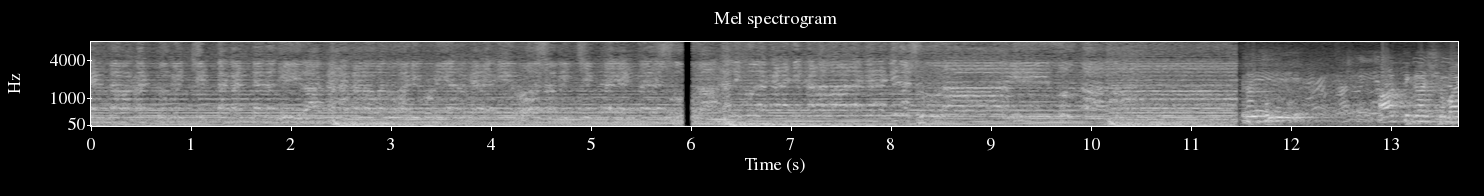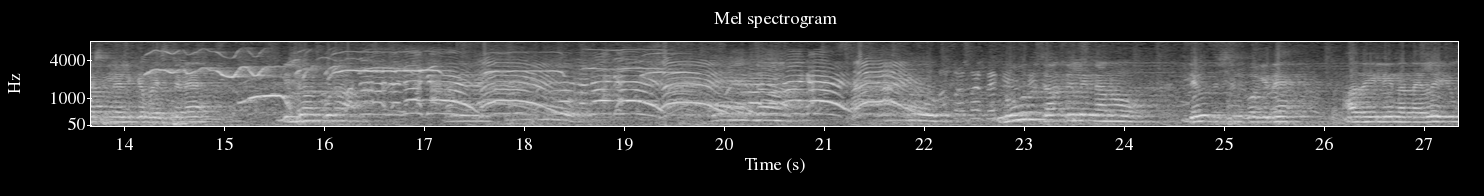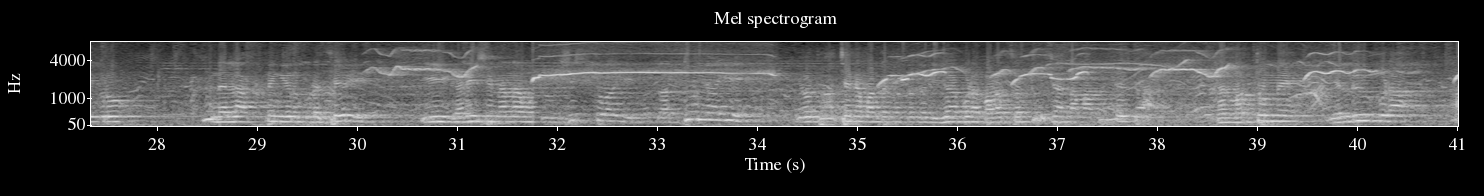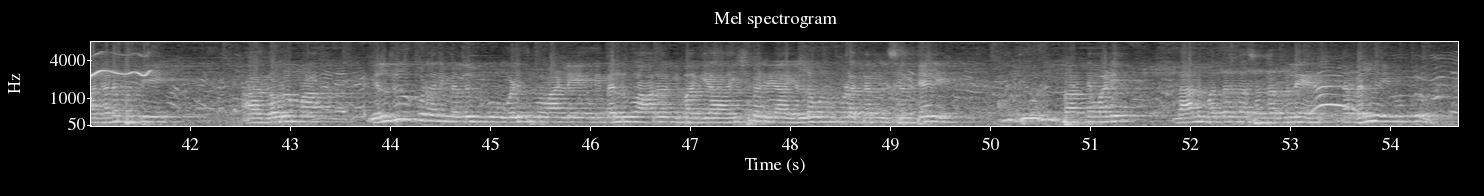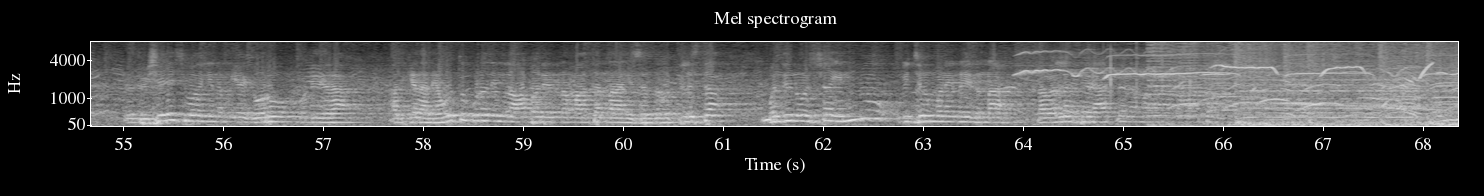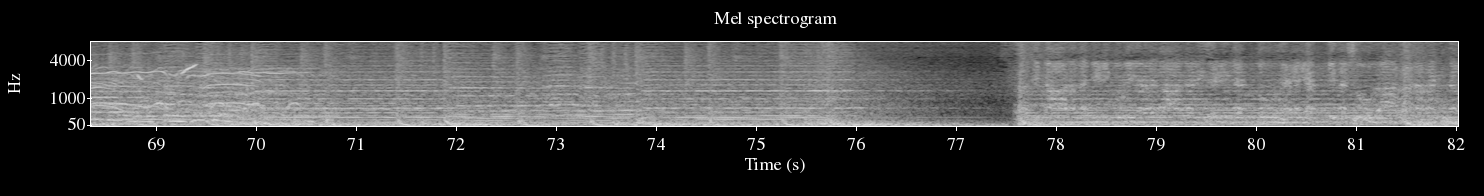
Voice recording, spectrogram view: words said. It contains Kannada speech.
ಕೆಟ್ಟವ ಕಟ್ಟು ಮಿಚ್ಚಿಟ್ಟ ಗಂಡನ ಧೀರ ಕಣಗಳವನು ಅಡಿಗುಡಿಯನು ಕೆಳಗಿ ರೋಷ ಮಿಚ್ಚಿಟ್ಟ ಎಂಟರ ಶೂರ. ಕಲಿಕುಲ ಕೆಳಗಿ ಕಳವಾಳ ಕೆಳಗಿದ ಶೂರ ಆರ್ಥಿಕ ಶುಭಾಶಯ ಹೇಳಿಕೆ ಬಯಸ್ತೇನೆ. ನಿಜವಾಗ್ಲೂ ಕೂಡ ನೂರು ಜಾಗದಲ್ಲಿ ನಾನು ದೇವ್ರ ದರ್ಶನಕ್ಕೆ ಹೋಗಿದ್ದೆ. ಆದ್ರೆ ಇಲ್ಲಿ ನನ್ನ ಎಲ್ಲ ಯುವಕರು ನನ್ನೆಲ್ಲ ಅಕ್ಕ ತಂಗಿಯರು ಕೂಡ ಸೇರಿ ಈ ಗಣೇಶನನ್ನ ಒಂದು ವಿಶಿಷ್ಟವಾಗಿ, ಒಂದು ಅದ್ದೂರಿಯಾಗಿ ಇವತ್ತು ಆಚರಣೆ ಮಾಡ್ತಕ್ಕಂಥದ್ದು ನಿಜ ಕೂಡ ಬಹಳ ಸಂತೋಷ ನಮ್ಮ ಹೇಳ್ತಾ, ನಾನು ಮತ್ತೊಮ್ಮೆ ಎಲ್ರಿಗೂ ಕೂಡ ಆ ಗಣಪತಿ, ಆ ಗೌರಮ್ಮ ಎಲ್ರಿಗೂ ಕೂಡ ನಿಮ್ಮೆಲ್ಲರಿಗೂ ಒಳಿತು ಮಾಡಲಿ ನಿಮ್ಮೆಲ್ಲರಿಗೂ ಆರೋಗ್ಯ ಭಾಗ್ಯ, ಐಶ್ವರ್ಯ ಎಲ್ಲವನ್ನು ಕೂಡ ಕರುಣಿಸಿ ಅಂತ ಹೇಳಿ ದೇವರಲ್ಲಿ ಪ್ರಾರ್ಥನೆ ಮಾಡಿ, ನಾನು ಬಂದಂಥ ಸಂದರ್ಭದಲ್ಲಿ ನಮ್ಮೆಲ್ಲ ಇವತ್ತು ವಿಶೇಷವಾಗಿ ನಮಗೆ ಗೌರವ ಕೊಟ್ಟಿದ್ದೀರಾ. ಅದಕ್ಕೆ ನಾನು ಯಾವತ್ತೂ ಕೂಡ ನಿಮ್ಗೆ ಆಭಾರಿ ಮಾತನ್ನ ಈ ಸಂದರ್ಭ ತಿಳಿಸ್ತಾ ಮುಂದಿನ ವರ್ಷ ಇನ್ನೂ ವಿಜೃಂಭಣೆಯಿಂದ ಇದನ್ನ ನಾವೆಲ್ಲ ಸೇರಿ ಆಚರಣೆ ಮಾಡ ಗಿಡಿಗುಡಿಗಳಾಗಲಿ ಸಿಡಿದತ್ತು ಹೆಳೆಯತ್ತಿದ ಶೂಲ, ರಣರಂಗ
